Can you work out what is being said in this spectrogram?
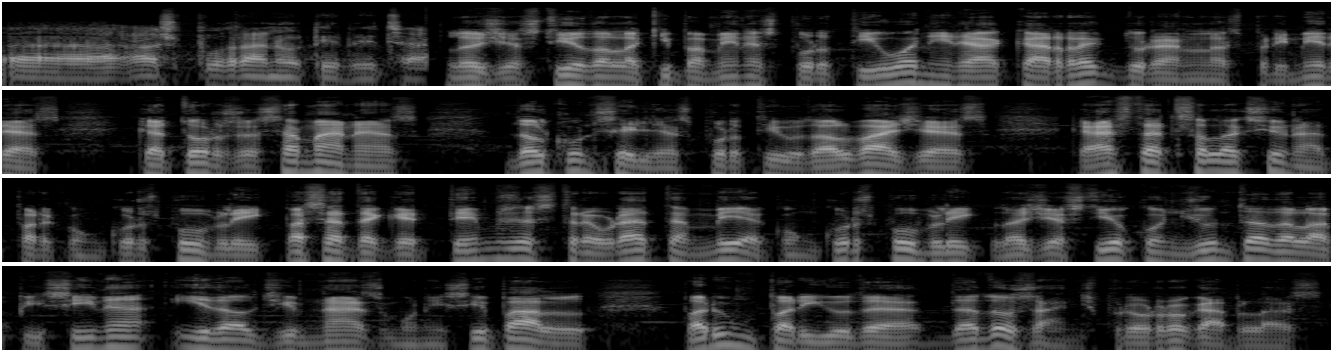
eh, es podran utilitzar. La gestió de l'equipament esportiu anirà a càrrec durant les primeres 14 setmanes del Consell Esportiu del Bages, que ha estat seleccionat per concurs públic. Passat aquest temps es traurà també a concurs públic la gestió conjunta de la piscina i del gimnàs municipal per un període de dos anys prorrogables.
